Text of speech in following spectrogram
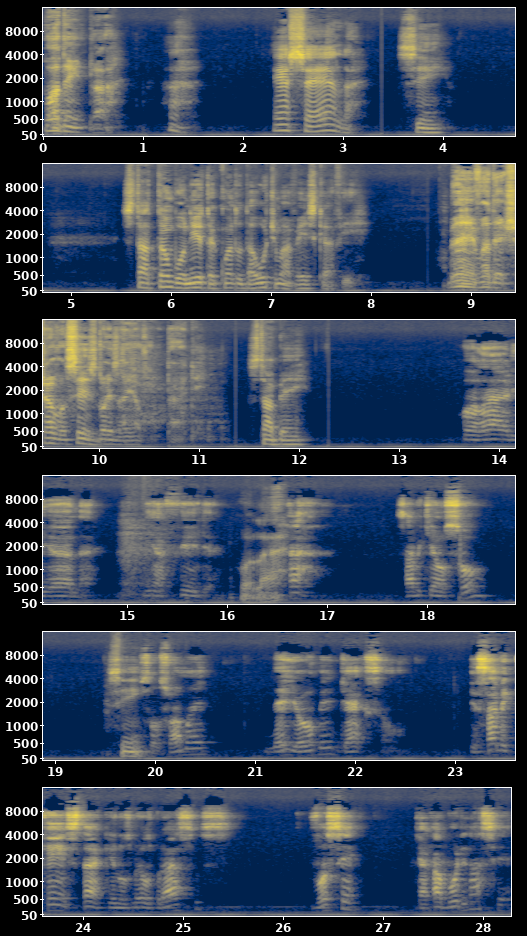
Podem entrar. Ah, essa é ela? Sim. Está tão bonita quanto da última vez que a vi. Bem, vou deixar vocês dois aí à vontade. Está bem. Olá, Ariana, minha filha. Olá. Ah, sabe quem eu sou? Sim. Sou sua mãe, Naomi Jackson. E sabe quem está aqui nos meus braços? Você, que acabou de nascer.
